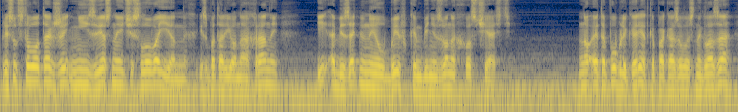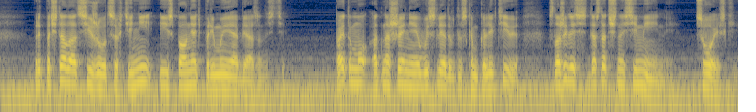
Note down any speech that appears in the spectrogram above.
Присутствовало также неизвестное число военных из батальона охраны и обязательные лбы в комбинезонах хозчасти. Но эта публика редко показывалась на глаза, предпочитала отсиживаться в тени и исполнять прямые обязанности. Поэтому отношения в исследовательском коллективе сложились достаточно семейные, свойские.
